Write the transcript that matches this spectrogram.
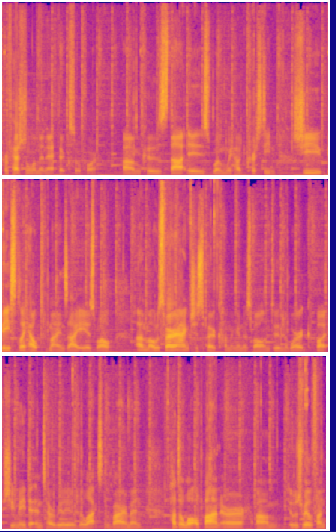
Professional and ethics so far because um, that is when we had Christine. She basically helped with my anxiety as well. Um, I was very anxious about coming in as well and doing the work, but she made it into a really relaxed environment, had a lot of banter, um, it was really fun.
